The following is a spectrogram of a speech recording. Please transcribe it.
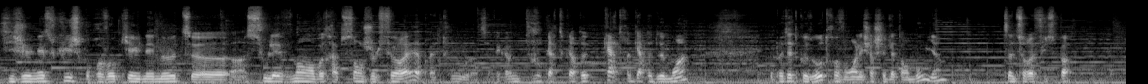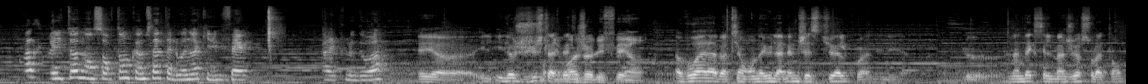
Si j'ai une excuse pour provoquer une émeute, euh, un soulèvement en votre absence, je le ferai. Après tout, euh, ça fait quand même toujours quatre gardes, quatre gardes de moins. Et peut-être que d'autres vont aller chercher de la tambouille. hein. Ça ne se refuse pas. Ah, Clayton, en sortant comme ça, t'as Luana qui lui fait avec le doigt. Et euh, il, il loge juste la Et tête. moi, je lui fais un. Ah, voilà, bah tiens, on a eu la même gestuelle, quoi. Les- le- L'index et le majeur sur la tempe.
